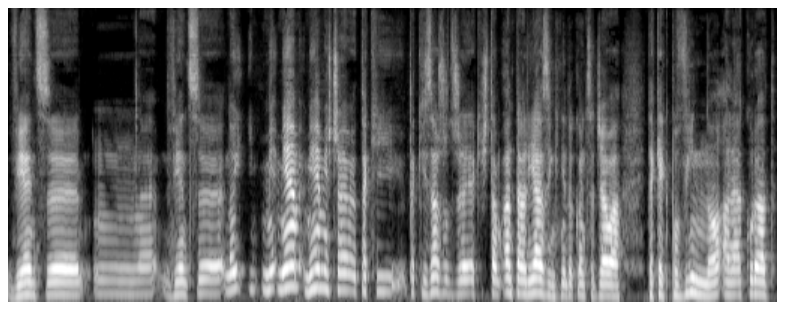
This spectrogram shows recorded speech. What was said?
więc, y, mm, więc, y, no i miałem, miałem jeszcze taki, taki zarzut, że jakiś tam antyaliasing nie do końca działa tak jak powinno, ale akurat,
